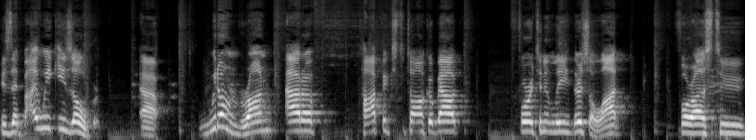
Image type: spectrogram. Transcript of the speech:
is that bye week is over. Uh, we don't run out of topics to talk about. Fortunately, there's a lot for us to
